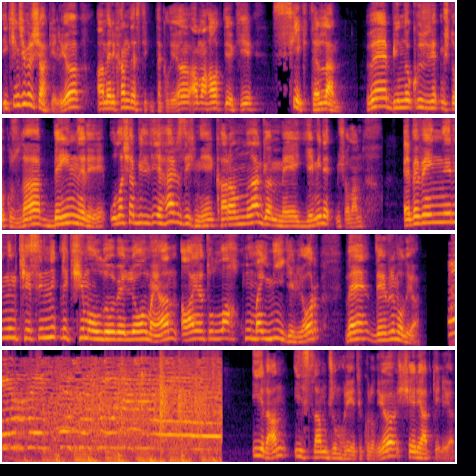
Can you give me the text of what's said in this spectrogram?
İkinci bir şah geliyor. Amerikan destekli takılıyor ama halk diyor ki siktir lan. Ve 1979'da beyinleri ulaşabildiği her zihni karanlığa gömmeye yemin etmiş olan ebeveynlerinin kesinlikle kim olduğu belli olmayan Ayetullah Humeyni geliyor ve devrim oluyor. İran İslam Cumhuriyeti kuruluyor, şeriat geliyor.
